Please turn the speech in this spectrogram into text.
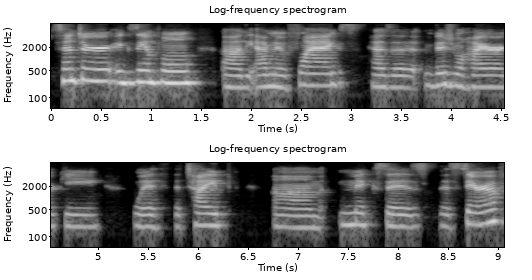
center example, uh, the Avenue of Flags has a visual hierarchy with the type um, mixes the serif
